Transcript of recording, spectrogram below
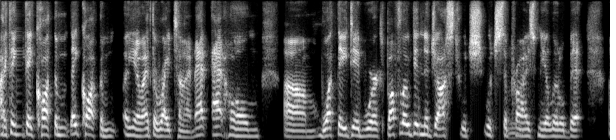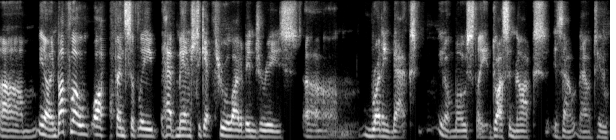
I think they caught them. They caught them, you know, at the right time, at at home. Um, what they did worked. Buffalo didn't adjust, which which mm. surprised mm. me a little bit. Um, you know, and Buffalo offensively have managed to get through a lot of injuries. Um, running backs, you know, mostly Dawson Knox is out now too.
